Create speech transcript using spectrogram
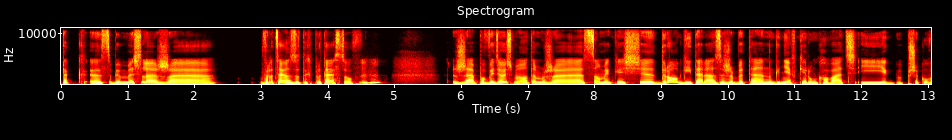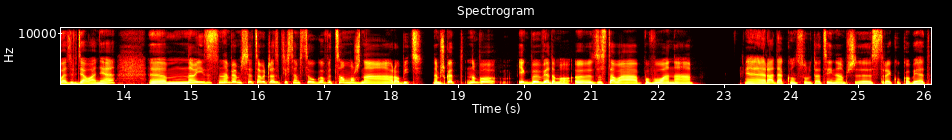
tak e, sobie myślę, że wracając do tych protestów, mhm że powiedziałyśmy o tym, że są jakieś drogi teraz, żeby ten gniew kierunkować i jakby przekuwać w działanie. No i zastanawiam się cały czas gdzieś tam z tyłu głowy, co można robić. Na przykład, no bo jakby wiadomo, y, została powołana Rada Konsultacyjna przy strajku kobiet.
